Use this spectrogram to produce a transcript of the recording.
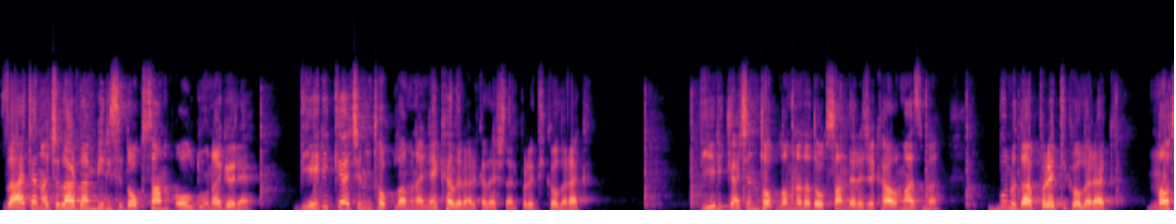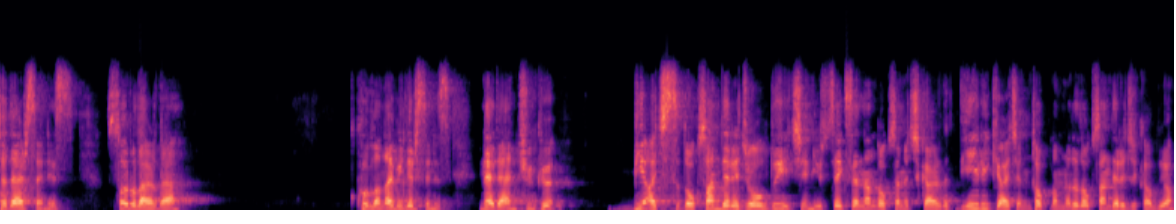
zaten açılardan birisi 90 olduğuna göre diğer iki açının toplamına ne kalır arkadaşlar pratik olarak? Diğer iki açının toplamına da 90 derece kalmaz mı? Bunu da pratik olarak not ederseniz sorularda kullanabilirsiniz. Neden? Çünkü bir açısı 90 derece olduğu için 180'den 90'ı çıkardık. Diğer iki açının toplamına da 90 derece kalıyor.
